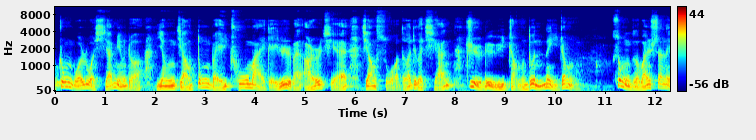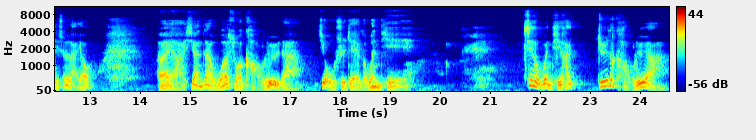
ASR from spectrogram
中国若贤明者，应将东北出卖给日本，而且将所得这个钱致力于整顿内政。宋子文伸了一伸懒腰，哎呀，现在我所考虑的就是这个问题。这个问题还值得考虑啊！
